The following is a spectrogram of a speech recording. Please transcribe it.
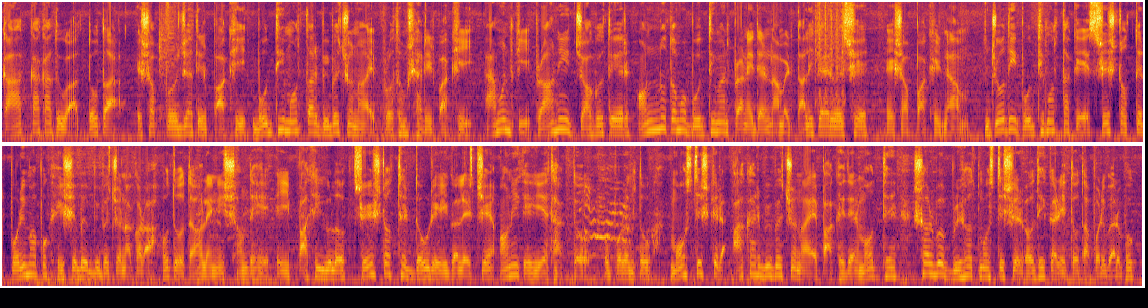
কাক, কাকাতুয়া, তোতা এসব প্রজাতির পাখি বুদ্ধিমত্তার বিবেচনায় প্রথম সারির পাখি। এমনকি প্রাণী জগতের অন্যতম বুদ্ধিমান প্রাণীদের নামের তালিকায় রয়েছে এসব পাখির নাম। যদি বুদ্ধিমত্তাকে শ্রেষ্ঠত্বের পরিমাপক হিসেবে বিবেচনা করা হতো, তাহলে নিঃসন্দেহে এই পাখিগুলো শ্রেষ্ঠত্বের দৌড়ে ইগলের চেয়ে অনেক এগিয়ে থাকতো। উপরন্তু, মস্তিষ্কের আকার বিবেচনায় পাখিদের মধ্যে সর্ববৃহৎ মস্তিষ্কের অধিকারী তোতা পরিবারভুক্ত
